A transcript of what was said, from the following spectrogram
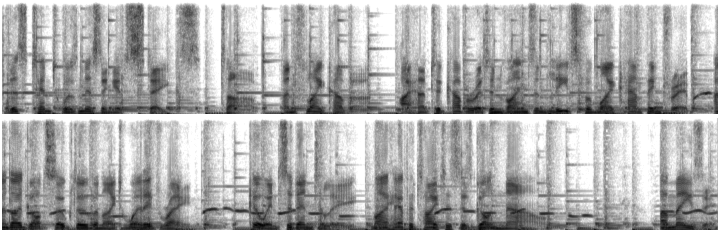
This tent was missing its stakes, tarp, and fly cover. I had to cover it in vines and leaves for my camping trip, and I got soaked overnight when it rained. Coincidentally, my hepatitis is gone now. Amazing.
